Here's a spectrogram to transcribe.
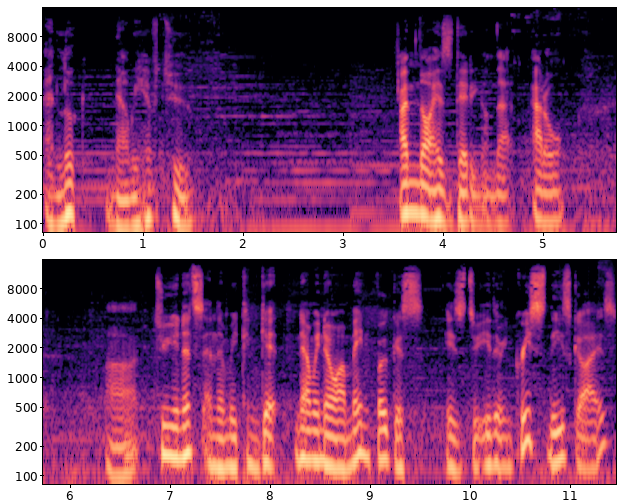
And look, now we have two. I'm not hesitating on that at all uh, two units, and then we can get. Now we know our main focus is to either increase these guys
